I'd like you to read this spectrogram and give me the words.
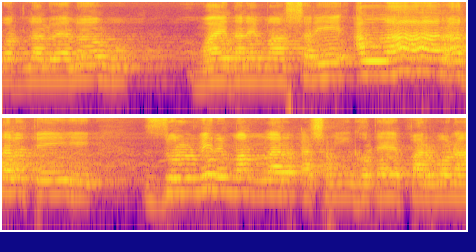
বদলা লয়ে ময়দানে মাসারে আল্লাহর আদালতে জুলমের মামলার আসামি হতে পারব না।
